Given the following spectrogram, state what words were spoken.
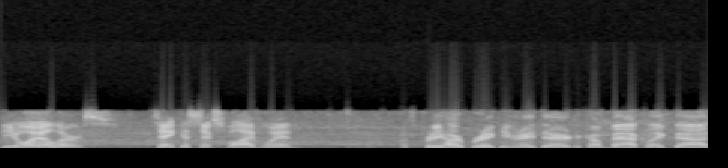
The Oilers take a 6-5 win. That's pretty heartbreaking right there to come back like that,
